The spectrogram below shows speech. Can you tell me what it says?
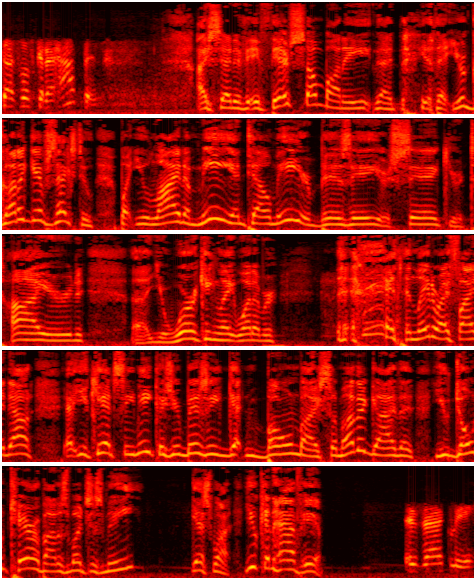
that's what's going to happen. I said, if, if there's somebody that, that you're going to give sex to, but you lie to me and tell me you're busy, you're sick, you're tired, uh, you're working late, whatever, and then later I find out uh, you can't see me because you're busy getting boned by some other guy that you don't care about as much as me, guess what? You can have him. Exactly.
